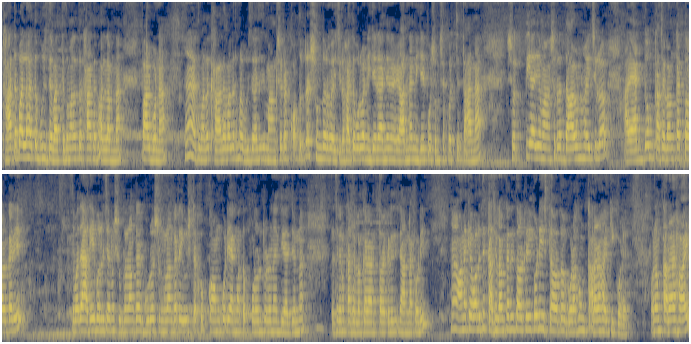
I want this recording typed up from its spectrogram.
খাওয়াতে পারলে হয়তো বুঝতে পারতে, তোমাদের তো খাওয়াতে পারলাম না, পারব না। হ্যাঁ তোমাদের খাওয়াতে পারলে তোমরা বুঝতে পারছি যে মাংসটা কতটা সুন্দর হয়েছিল। হয়তো বলবা নিজের রান্না রান্না নিজের প্রশংসা করছে, তা না। সত্যি আজ মাংসটা দারুণ হয়েছিল। আর একদম কাঁচা লঙ্কার তরকারি তোমাদের আগেই বলেছি আমি শুকনো লঙ্কার গুঁড়ো, শুকনো লঙ্কাটা ইউজটা খুব কম করি, একমাত্র ফোড়ন টোড়নে দেওয়ার জন্য। তাছাড়া আমি কাঁচা লঙ্কা তরকারি রান্না করি। হ্যাঁ অনেকে বলে তুই কাঁচা লঙ্কা দিয়ে তরকারি করিস, তা অত ওরকম কালার হয় কি করে? ওরকম কালার হয়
